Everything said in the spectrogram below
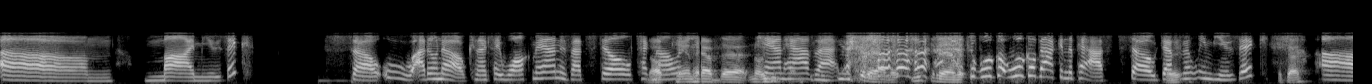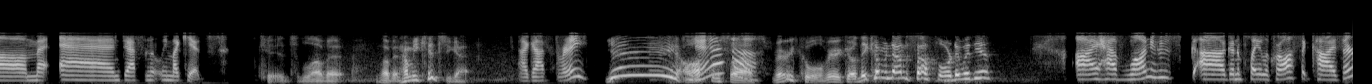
um, my music. So, ooh, I don't know. Can I say Walkman? Is that still No, technology? can't have that. No, Can't you, have you- that. You, can have it. You can have it. so we'll go. We'll go back in the past. So definitely music, Okay. um, and definitely my kids. Kids love it. Love it. How many kids you got? I got three. Yay! Awesome Yeah. sauce. Very cool. Very cool. Are they coming down to South Florida with you? I have one who's uh, going to play lacrosse at Keiser.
